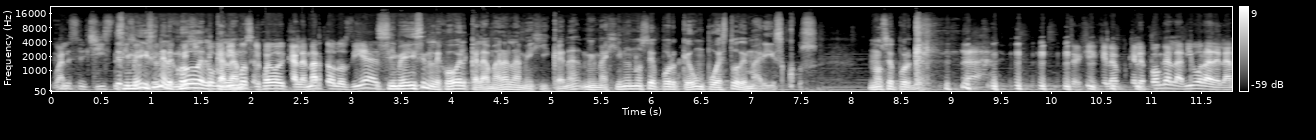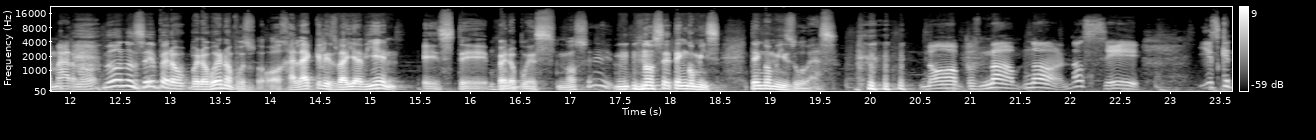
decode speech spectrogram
¿cuál es el chiste? Si me pues, dicen el juego del calamar. el juego del calamar todos los días. Si me dicen el juego del calamar a la mexicana, me imagino, no sé por qué, un puesto de mariscos. No sé por qué. Ah, que, le, ponga la víbora de la mar, ¿no? No, no sé, pero, pero bueno, pues ojalá que les vaya bien. Este, pero pues no sé, no sé, tengo mis, tengo mis dudas. No, pues no, no, no sé. Y es que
